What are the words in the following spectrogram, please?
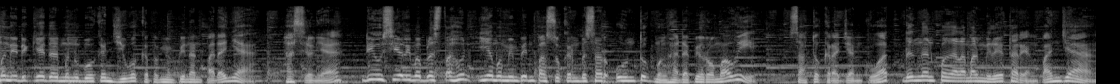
mendidiknya dan menumbuhkan jiwa kepemimpinan padanya. Hasilnya, di usia 15 tahun ia memimpin pasukan besar untuk menghadapi Romawi satu kerajaan kuat dengan pengalaman militer yang panjang.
